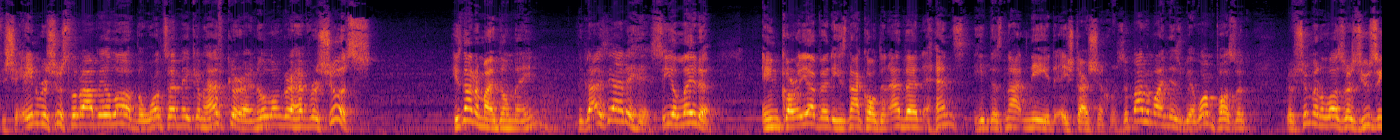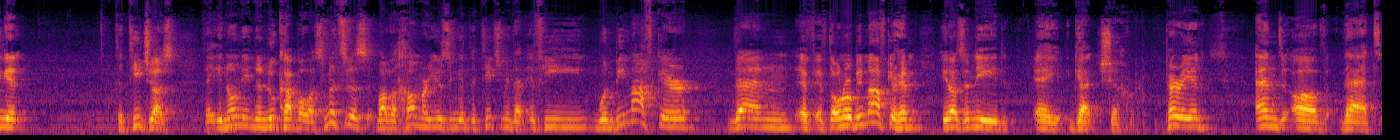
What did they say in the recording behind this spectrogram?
But once I make him hefker, I no longer have rishus. He's not in my domain. The guy's out of here. See you later. In Koriyeved, he's not called an Eved, hence he does not need a Shtar Shechur. So bottom line is, we have one pasuk, Rav Shimon Elazar is using it to teach us that you don't need a new Kabbalah mitzvahs, while the Chum are using it to teach me that if he would be mafkir, then if, if the owner would be mafkir him, he doesn't need a get shechur. Period. End of that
